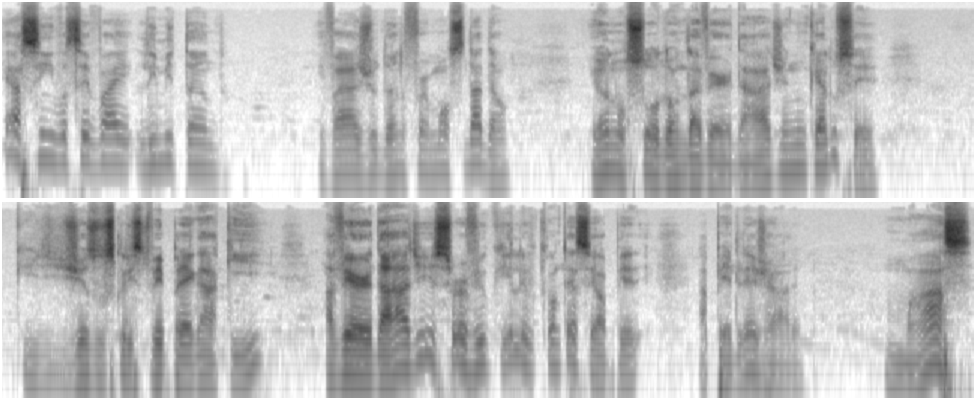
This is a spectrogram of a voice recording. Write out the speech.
É assim você vai limitando e vai ajudando a formar um cidadão. Eu não sou dono da verdade, não quero ser. Que Jesus Cristo veio pregar aqui, a verdade, e o senhor viu o que aconteceu, apedrejaram. Mas,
